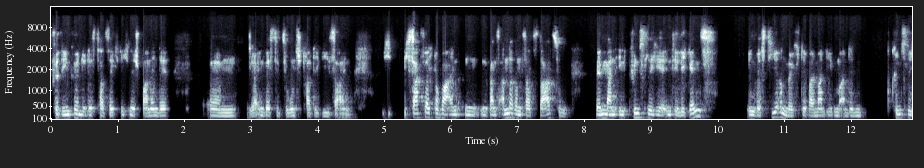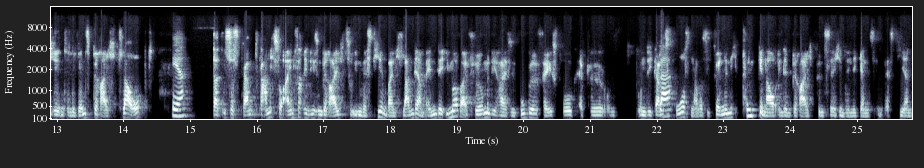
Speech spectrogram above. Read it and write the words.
für den könnte das tatsächlich eine spannende ähm, ja, Investitionsstrategie sein. Ich, ich sage vielleicht noch mal einen, einen ganz anderen Satz dazu wenn man in künstliche Intelligenz investieren möchte, weil man eben an den künstliche Intelligenzbereich glaubt, ja. dann ist es gar, gar nicht so einfach, in diesen Bereich zu investieren, weil ich lande am Ende immer bei Firmen, die heißen Google, Facebook, Apple und, und die ganz Klar. großen, aber sie können nicht punktgenau in den Bereich künstliche Intelligenz investieren.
